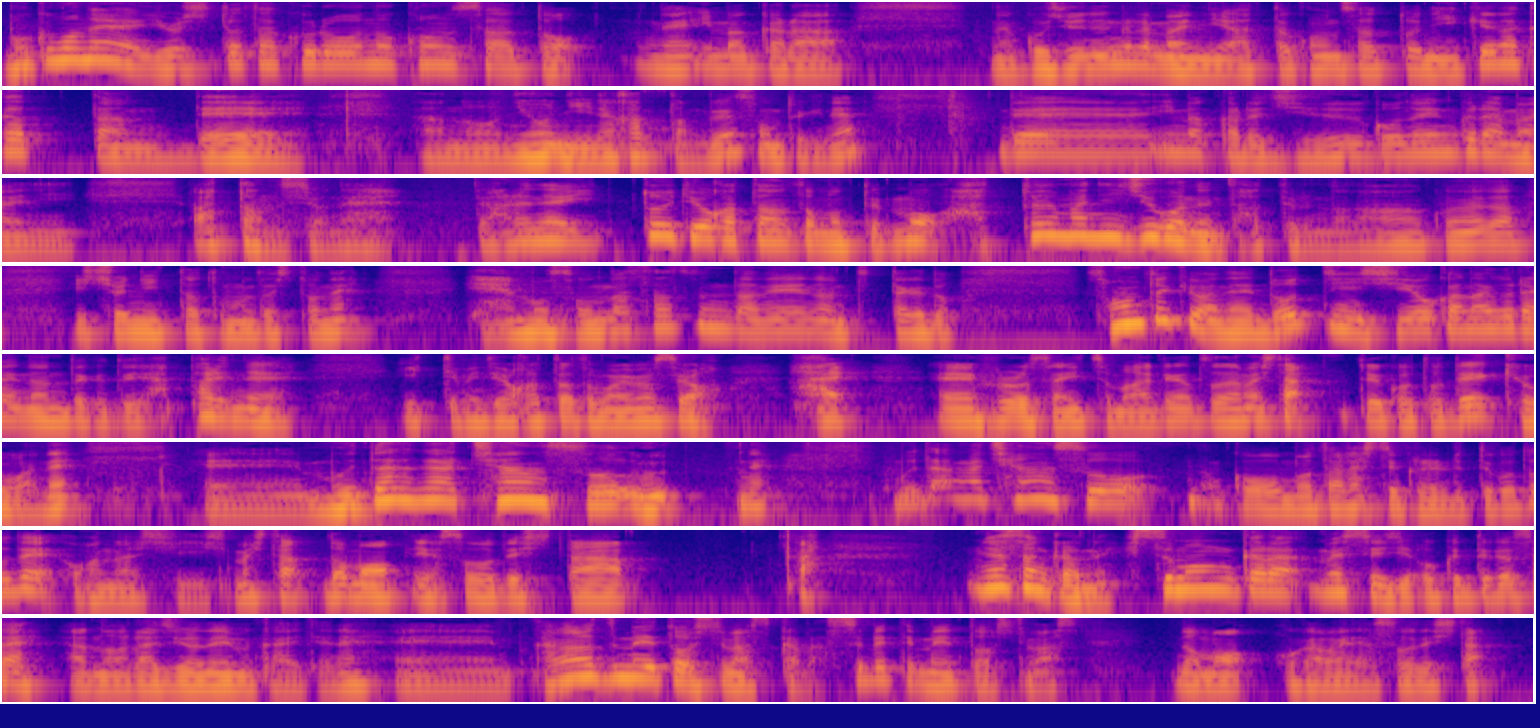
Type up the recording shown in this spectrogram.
僕もね吉田拓郎のコンサートね今から50年ぐらい前にあったコンサートに行けなかったんであの日本にいなかったんで、ね、その時ね。で今から15年ぐらい前にあったんですよね。であれね言っといてよかったなと思ってもうあっという間に15年経ってるんだなこの間一緒に行った友達とね「えー、もうそんな経つんだね」なんて言ったけどその時はねどっちにしようかなぐらいなんだけどやっぱりね行ってみてよかったと思いますよ。はい、えー、フローさんいつもありがとうございましたということで今日はね、えー、無駄がチャンスを生むね無駄がチャンスをこうもたらしてくれるってことでお話ししました。どうも安尾でした。あ皆さんからね、質問からメッセージ送ってください。あの、ラジオネーム書いてね、えー、必ず名答してますから、すべて名答してます。どうも、小川康夫でした。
